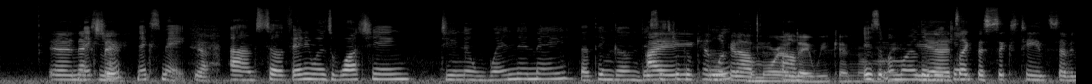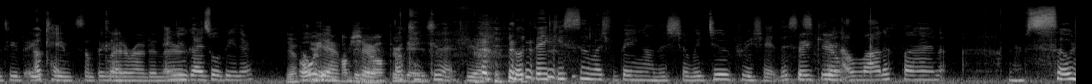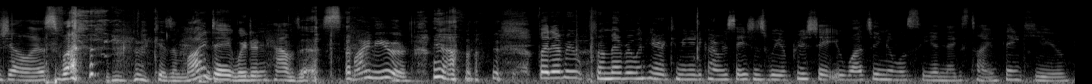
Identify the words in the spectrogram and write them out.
Uh, next, year? May. Next May. Yeah. Um, so if anyone's watching, do you know when in May that thing can go and visit I your can look it up. Memorial Um, Day weekend. Is it. Memorial Day Yeah, weekend? it's like the 16th, 17th, 18th, Okay, something good. right around in there. And you guys will be there? Yep. Oh, yeah, I'll be sure. there all three okay, days. good. Yeah. well, thank you so much for being on this show. We do appreciate it. This Thank has been a lot of fun. And I'm so jealous, but because in my day we didn't have this. Mine either. yeah. But every, from everyone here at Community Conversations, we appreciate you watching and we'll see you next time. Thank you.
